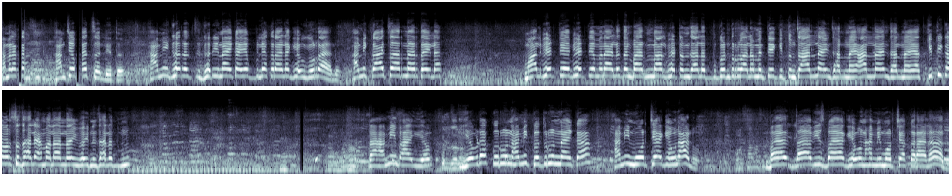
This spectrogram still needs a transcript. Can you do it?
आम्हाला का आमच्या पाय चालले तर. आम्ही घर घरी नाही काय लेकरायला घेऊ घेऊन राहिलो. आम्ही काय चारणार त्याला? माल भेटते भेटते म्हणाले तर बा- माल भेटून झालं कंट्रोलवाला म्हणते की तुमचं ऑनलाईन झालं नाही ऑनलाईन झालं नाही. किती का वर्ष झाले आम्हाला ऑनलाईन होईन झालं म्हणून? तर आम्ही एवढं करून आम्ही कदरून नाही का आम्ही मोर्चा घेऊन आलो. बाया दहा वीस बाया घेऊन आम्ही मोर्चा करायला आलो.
